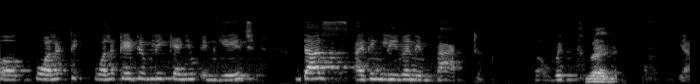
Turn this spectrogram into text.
uh, quality qualitatively can you engage does I think leave an impact uh, with right. yeah.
